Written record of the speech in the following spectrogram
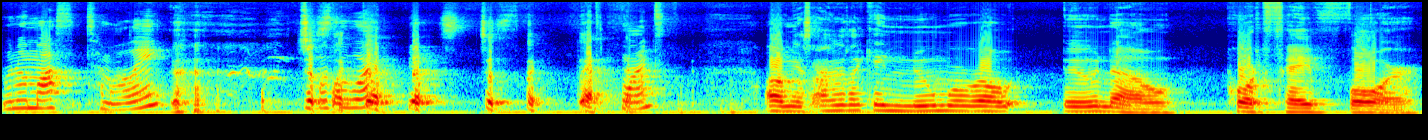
Uno más tamale, Just Por like favor? that. Yes, just like that. Juan. Um, yes, I would like a numero uno, por favor.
